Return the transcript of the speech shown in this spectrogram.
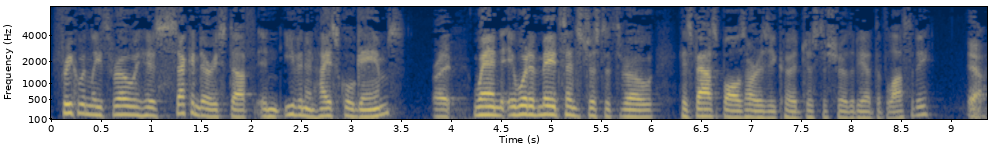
frequently throw his secondary stuff in even in high school games Right. when it would have made sense just to throw his fastball as hard as he could just to show that he had the velocity. Yeah.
